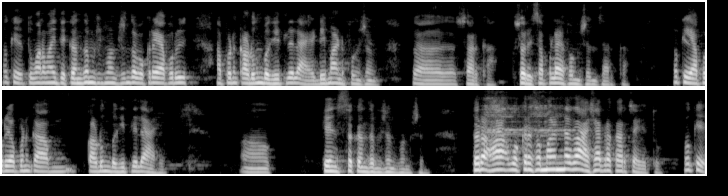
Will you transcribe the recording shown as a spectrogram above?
ओके तुम्हाला माहिती आहे कन्झम्पशन फंक्शनचा वक्र यापूर्वी आपण काढून बघितलेला आहे डिमांड फंक्शन सारखा. सॉरी सप्लाय फंक्शन सारखा. ओके यापूर्वी आपण का काढून बघितलेला आहे. केन्सचं कन्झम्पशन फंक्शन तर हा वक्र सामान्यतः अशा प्रकारचा येतो. ओके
